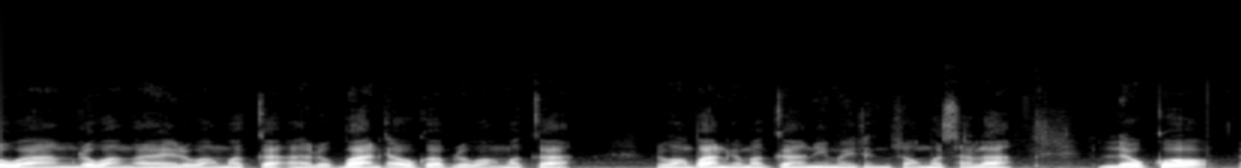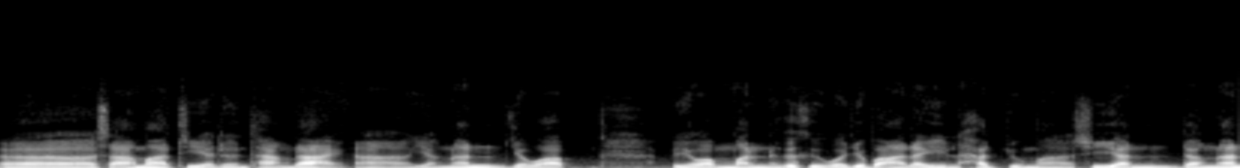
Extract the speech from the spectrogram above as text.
ระหว่างระหว่างอะไรระหว่างมักกะบ้านเขากับระหว่างมักกะระหว่างบ้านกับมักกะนี่หมายถึงสองมัสลาแล้วก็สามารถที่จะเดินทางได้ออย่างนั้นจะว่าจะว่ามันนั่นก็คือวาจบะอะไรฮัดอยู่มาชียันดังนั้น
